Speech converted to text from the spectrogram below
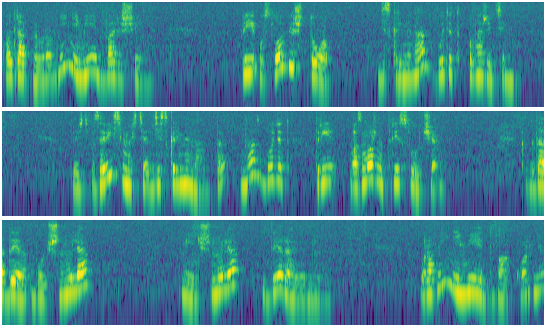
квадратное уравнение имеет два решения. При условии, что дискриминант будет положительным. То есть в зависимости от дискриминанта у нас будет три, возможно три случая, когда d больше нуля, меньше нуля и d равен нулю. Уравнение имеет два корня.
